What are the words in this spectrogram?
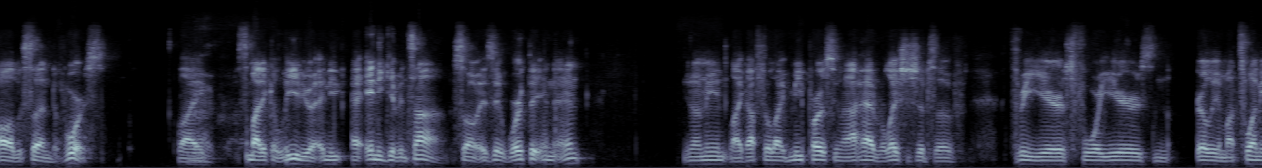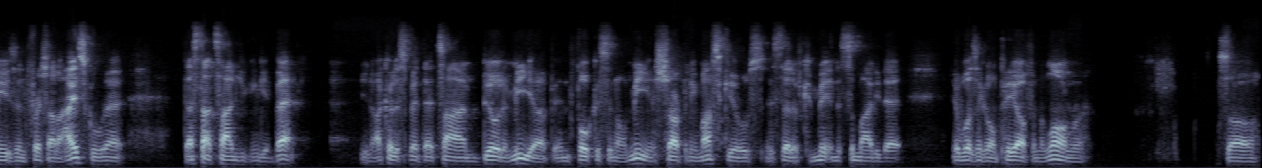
all of a sudden divorce. Like Right. somebody could leave you at any at any given time. So is it worth it in the end? You know what I mean? Like I feel like me personally, I've had relationships of three years, four years, and early in my twenties and fresh out of high school. That that's not time you can get back. You know, I could have spent that time building me up and focusing on me and sharpening my skills instead of committing to somebody that it wasn't going to pay off in the long run. So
